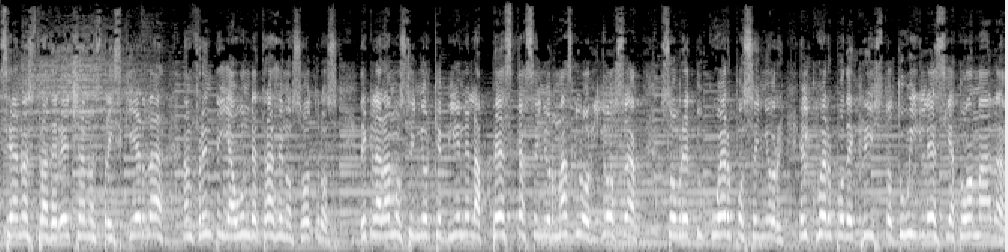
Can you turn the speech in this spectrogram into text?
sea nuestra derecha, nuestra izquierda, enfrente y aún detrás de nosotros. Declaramos, Señor, que viene la pesca, Señor, más gloriosa sobre tu cuerpo, Señor, el cuerpo de Cristo, tu iglesia, tu amada.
